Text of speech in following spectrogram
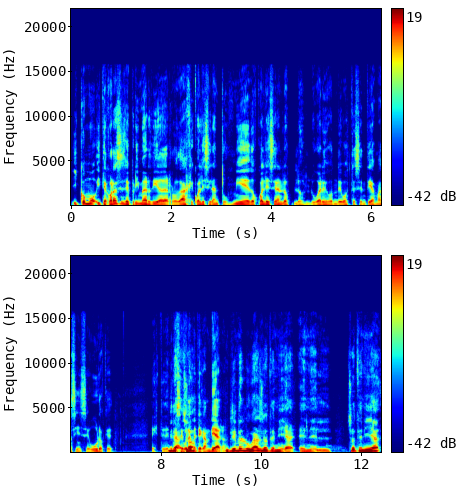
¿Y cómo, y te acordás ese primer día de rodaje? ¿Cuáles eran tus miedos? ¿Cuáles eran los, lugares donde vos te sentías más inseguros que este, después seguramente cambiaron? En primer lugar, yo tenía en el. Yo tenía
